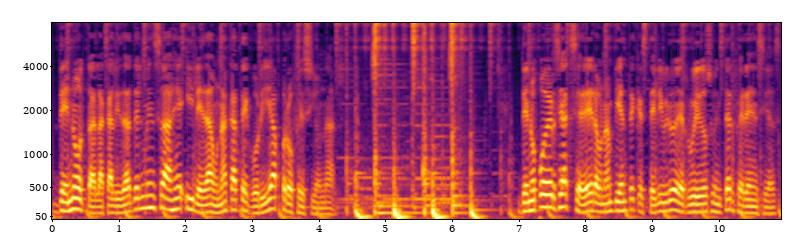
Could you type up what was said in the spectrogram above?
denota la calidad del mensaje y le da una categoría profesional. De no poderse acceder a un ambiente que esté libre de ruidos o interferencias,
